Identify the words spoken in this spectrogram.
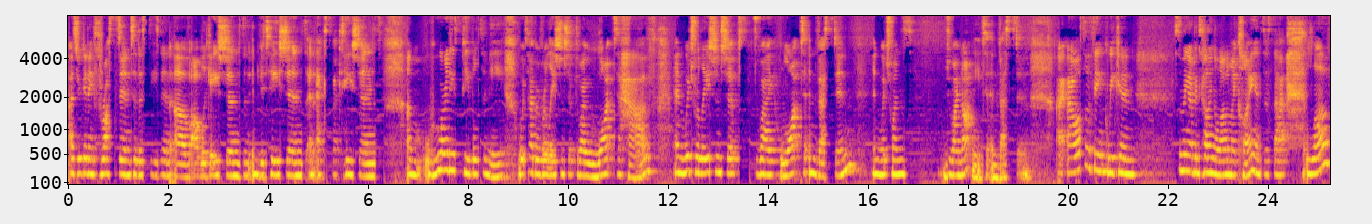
as you're getting thrust into the season of obligations and invitations and expectations. Um, who are these people to me? What type of relationship do I want to have? And which relationships do I want to invest in? And which ones do I not need to invest in? I, I also think we can. Something I've been telling a lot of my clients is that love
